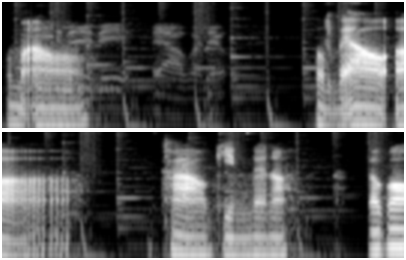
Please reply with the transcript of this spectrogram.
ผมเอา ผมไปเอาเอ่อข้าวกินด้วยเนาะ แล้วก็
